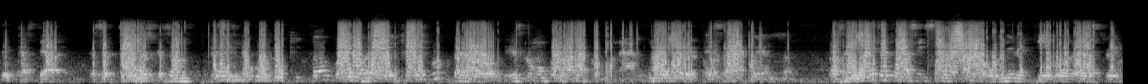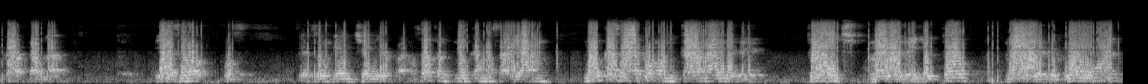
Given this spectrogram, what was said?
de castear, excepto ellos que son precisamente un poquito, bueno, Facebook, pero es como un programa comunal, no exacto. O sea, y este fue así cerrado, un directivo de Streamcraft hablando. Y eso, pues, es un game changer para nosotros. Nunca nos habían, nunca se había comunicado nadie de Twitch, nadie de YouTube, nadie de Google,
